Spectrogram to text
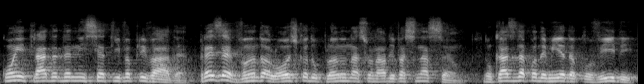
com a entrada da iniciativa privada, preservando a lógica do Plano Nacional de Vacinação. No caso da pandemia da Covid,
